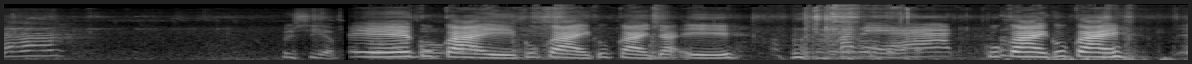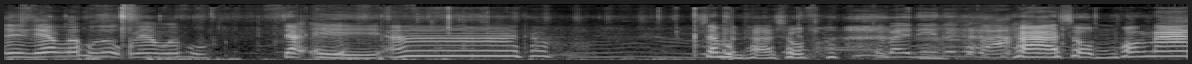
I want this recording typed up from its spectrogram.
อ่าไปเสียบเอกูไก่กูไก่กูไก่จะเอปลาแดกกูไก่กูไก่เอ้ยเนี่ยไว้ผูลูกเนี่ยไว้ผูจะเออ้าเท่าสมันทาสมสบายดีด้วยลูกอะทาสมของนาง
